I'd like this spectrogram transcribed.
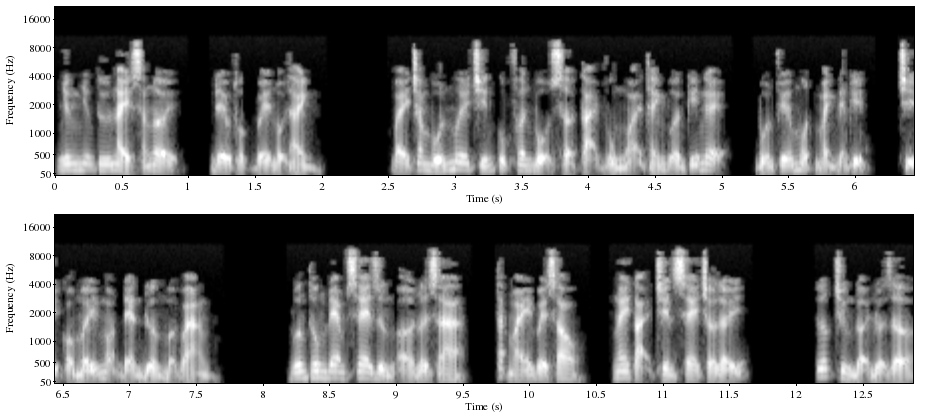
Nhưng những thứ này sáng ngời đều thuộc về nội thành. 749 cục phân bộ sở tại vùng ngoại thành vườn kỹ nghệ, bốn phía một mảnh đèn kịt, chỉ có mấy ngọn đèn đường mở vàng. Vương Thông đem xe dừng ở nơi xa, tắt máy về sau, ngay tại trên xe chờ lấy. Ước chừng đợi nửa giờ,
